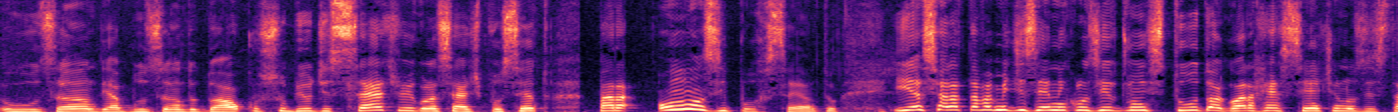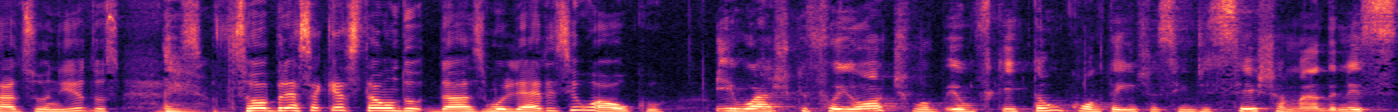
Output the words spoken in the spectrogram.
usando e abusando do álcool subiu de 7,7% para 11%. E a senhora estava me dizendo, inclusive, de um estudo agora recente nos Estados Unidos é. sobre essa questão do, das mulheres e o álcool. Eu acho que foi ótimo. Eu fiquei tão contente assim de ser chamada nesse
